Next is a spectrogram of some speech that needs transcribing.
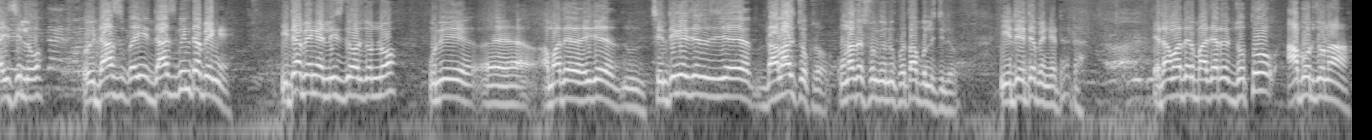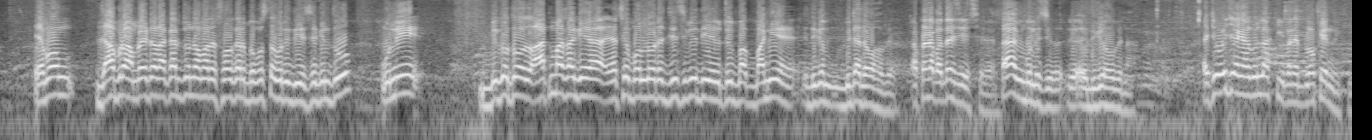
আইছিল। ওই ডাস্ট এই ডাস্টবিনটা ভেঙে এটা ভেঙে লিজ দেওয়ার জন্য উনি আমাদের এই যে সিন্ডিকেট যে দালাল চক্র ওনাদের সঙ্গে উনি কথা বলেছিল। এটা এটা ভেঙে এটা এটা। আমাদের বাজারের যত আবর্জনা এবং জাবরা আমরা এটা রাখার জন্য আমাদের সরকার ব্যবস্থা করে দিয়েছে কিন্তু উনি বিগত আট মাস আগে এসে বলল এটা জিসিবি দিয়ে একটু বানিয়ে এদিকে বিটা দেওয়া হবে। আপনারা বাধা দিয়েছিলেন? হ্যাঁ আমি বলেছি এদিকে হবে না। আচ্ছা ওই জায়গাগুলো কি মানে ব্লকের নাকি?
